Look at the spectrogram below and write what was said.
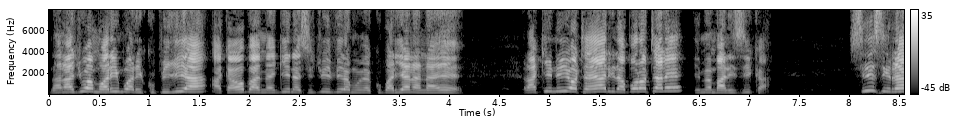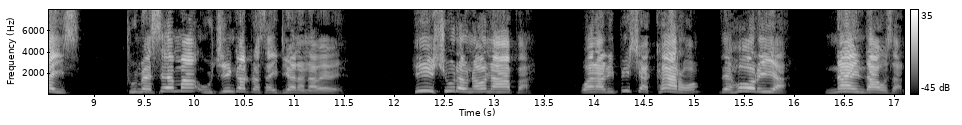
na najua mwalimu alikupigia akaomba mengine, sijui vile mmekubaliana na yeye, lakini hiyo tayari laboratory imemalizika. Sisi rais tumesema ujinga, tutasaidiana na wewe. Hii shule unaona hapa wanalipisha karo the whole year 9000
